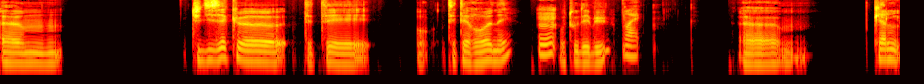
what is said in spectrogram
Euh, tu disais que t'étais étais rené Mm. au tout début. Ouais. Euh, quel,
